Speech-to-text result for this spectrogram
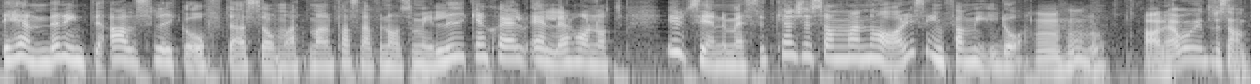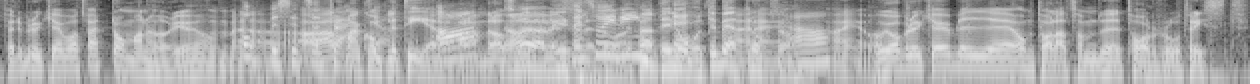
det händer inte alls lika ofta som att man fastnar för någon som är lik en själv eller har något utseendemässigt kanske som man har i sin familj då. Mm. Ja, det här var ju intressant för det brukar ju vara tvärtom man hör ju om eh, Opposites att attract, man ja. kompletterar Ja. varandra och så Ja, ja, vidare. visst. Men så är det För att det inte. låter bättre Nej, också. nej, nej. Och jag brukar ju bli eh, omtalad som eh, torr och trist.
